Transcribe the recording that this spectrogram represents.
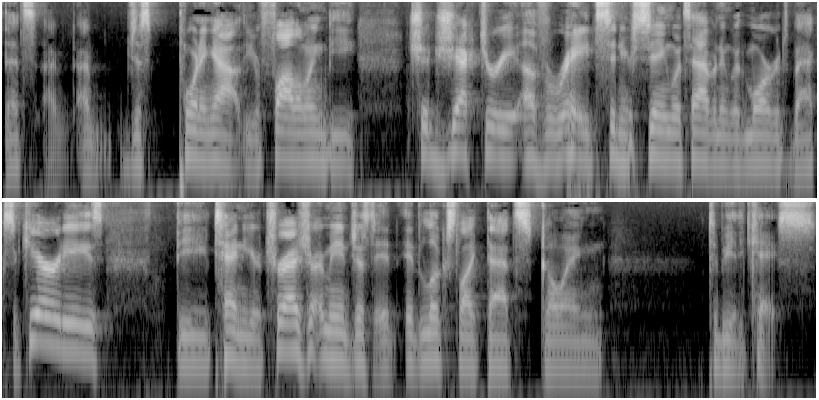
That's, I'm, I'm just pointing out you're following the trajectory of rates and you're seeing what's happening with mortgage backed securities, the 10 year treasury. I mean, just it, it looks like that's going to be the case.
